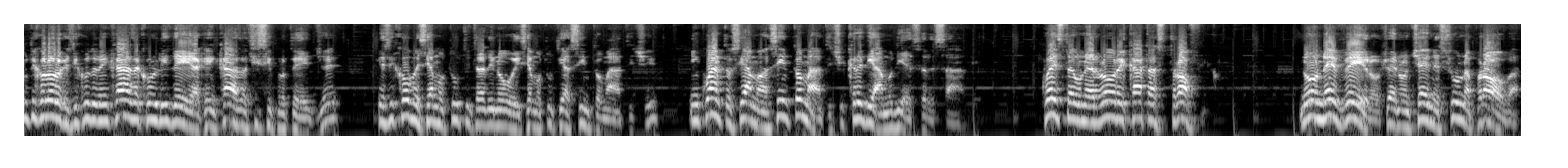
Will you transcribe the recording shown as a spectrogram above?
tutti coloro che si chiudono in casa con l'idea che in casa ci si protegge, che siccome siamo tutti tra di noi, siamo tutti asintomatici, in quanto siamo asintomatici crediamo di essere sani. Questo è un errore catastrofico. Non è vero, cioè non c'è nessuna prova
